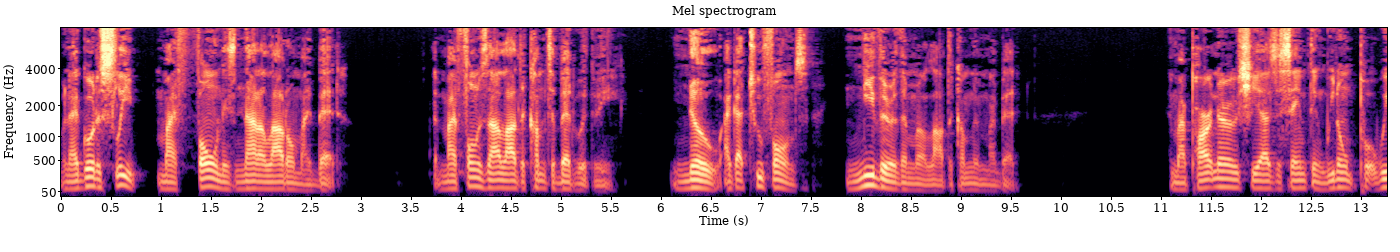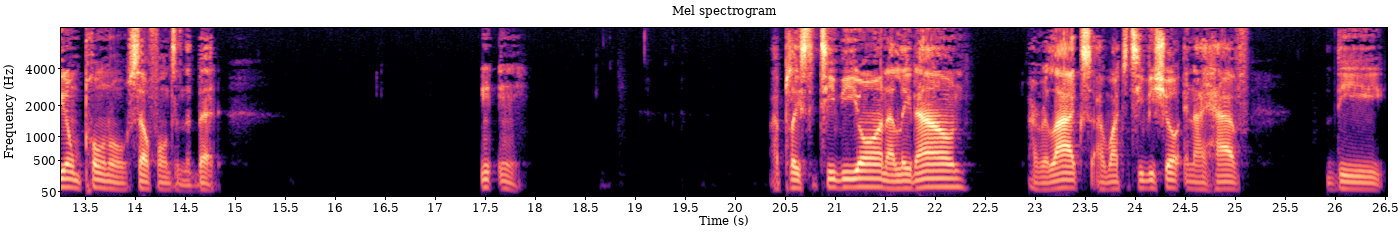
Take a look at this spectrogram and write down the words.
When I go to sleep, my phone is not allowed on my bed. My phone is not allowed to come to bed with me. No, I got two phones. Neither of them are allowed to come in my bed. And my partner, she has the same thing. We don't put we don't pull no cell phones in the bed. Mm-mm. I place the TV on, I lay down, I relax, I watch a TV show, and I have the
